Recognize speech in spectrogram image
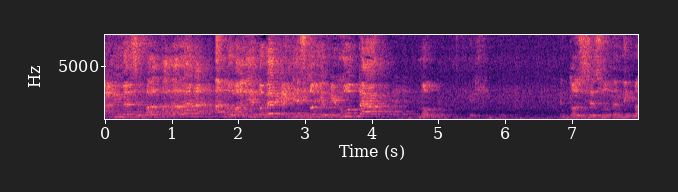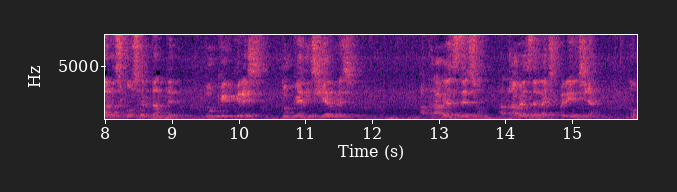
A mí me hace falta la lana, ando valiendo verga y estoy en mi junta. ¿No? Entonces es un enigma desconcertante. ¿Tú qué crees? ¿Tú qué disiernes a través de eso? A través de la experiencia, ¿no?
